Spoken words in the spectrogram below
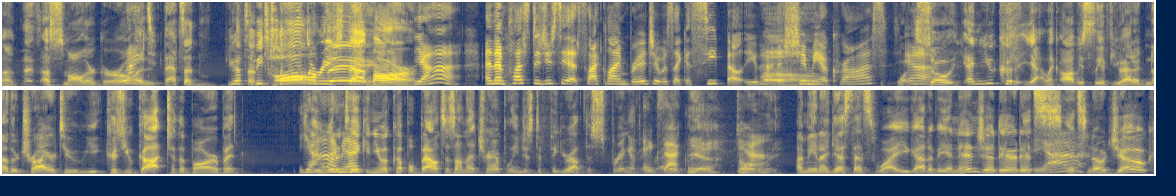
a, a smaller girl, Right. and that's a you have That's to be tall to tall reach that bar. Yeah, and then plus, did you see that slackline bridge? It was like a seatbelt. You had to oh. shimmy across. What- Yeah. So and you could yeah like obviously if you had another try or two because you got to the bar but yeah, it would I have mean, I- taken you a couple bounces on that trampoline just to figure out the spring of it. right? exactly. Yeah, totally. I mean, I guess that's why you got to be a ninja, dude. It's Yeah. it's no joke.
